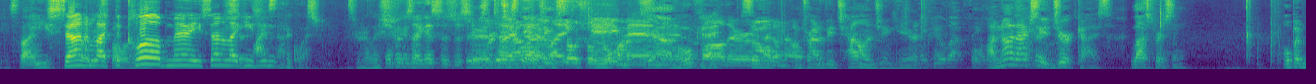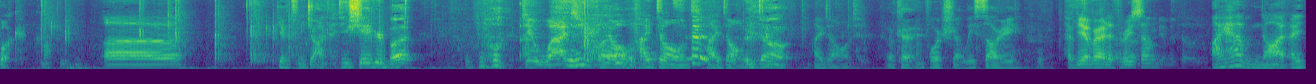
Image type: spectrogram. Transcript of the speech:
it's fine. he sounded like the respond. club, man. He sounded like he's Why in. is that a question? It's a Well, relationship. because I guess it's just There's- stereotypes there's that, challenging like social gay norms. Yeah, Okay. father. so I don't know. I'm trying to be challenging here. I'm not actually a jerk, guys. Last person. Open book. Come on. Uh, Give it to me, Jonathan. Do you shave your butt? do you wax your butt? No, I don't. I don't. You don't. I don't. Okay. Unfortunately, sorry. Have you ever had a threesome? I have not. I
